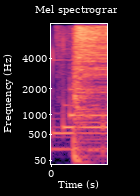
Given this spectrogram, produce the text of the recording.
you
